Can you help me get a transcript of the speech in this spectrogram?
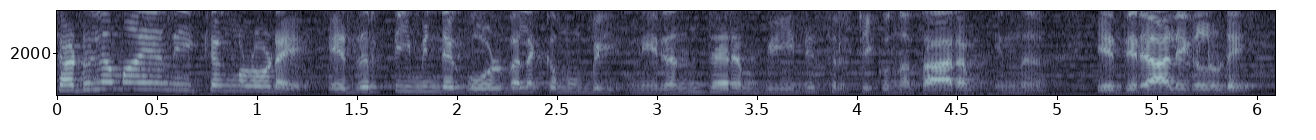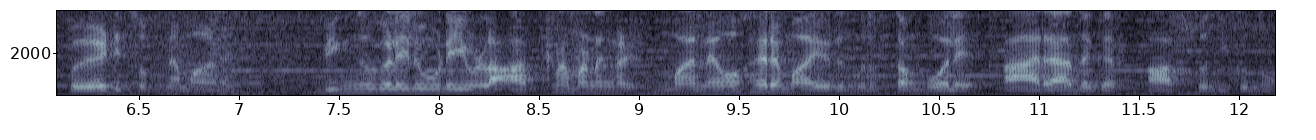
ചടുലമായ നീക്കങ്ങളോടെ എതിർ ടീമിന്റെ ഗോൾ വലക്ക് നിരന്തരം ഭീതി സൃഷ്ടിക്കുന്ന താരം ഇന്ന് എതിരാളികളുടെ പേടി സ്വപ്നമാണ്. വിങ്ങുകളിലൂടെയുള്ള ആക്രമണങ്ങൾ മനോഹരമായ ഒരു നൃത്തം പോലെ ആരാധകർ ആസ്വദിക്കുന്നു.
